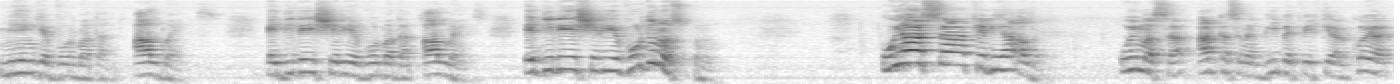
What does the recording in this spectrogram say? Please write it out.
Mihenge vurmadan almayınız. Edile-i şeriye vurmadan almayınız. Edile-i şeriye vurdunuz bunu. Uyarsa febiha alın. Uymazsa arkasına gıybet ve iftirayı koyar,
